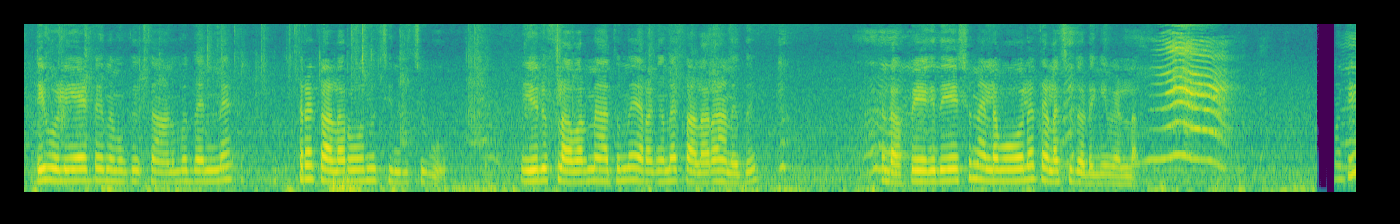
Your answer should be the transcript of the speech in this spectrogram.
അടിപൊളിയായിട്ട് നമുക്ക് കാണുമ്പോൾ തന്നെ ഇത്ര കളറോ എന്ന് ചിന്തിച്ചു പോകും. ഈ ഒരു ഫ്ലവറിനകത്തു നിന്ന് ഇറങ്ങുന്ന കളറാണിത്. കണ്ടോ? അപ്പോൾ ഏകദേശം നല്ലപോലെ തിളച്ച് തുടങ്ങി വെള്ളം. നമുക്ക്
